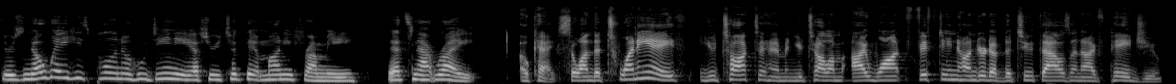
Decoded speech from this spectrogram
There's no way he's pulling a Houdini after he took that money from me. That's not right. Okay, so on the 28th, you talk to him and you tell him, I want 1500 of the 2000 I've paid you.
